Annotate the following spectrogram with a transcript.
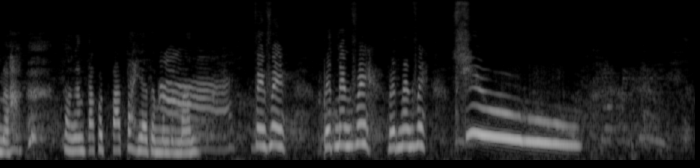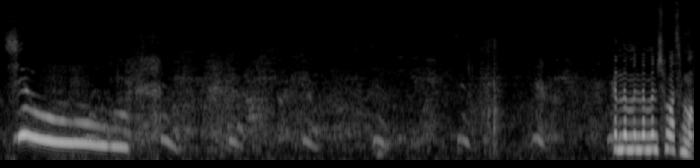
Nah, jangan takut patah ya teman-teman. V V, Batman V, Batman V. Siu. Siu. Kan teman-teman semua semua.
